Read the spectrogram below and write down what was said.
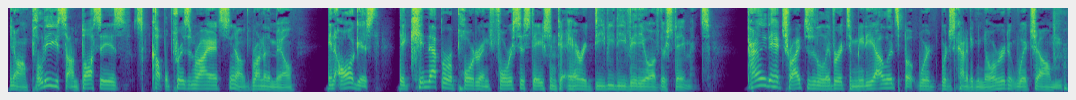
you know, on police, on buses, a couple prison riots, you know, run of the mill. In August, they kidnap a reporter and force his station to air a DVD video of their statements. Apparently, they had tried to deliver it to media outlets, but were, were just kind of ignored, which, um,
